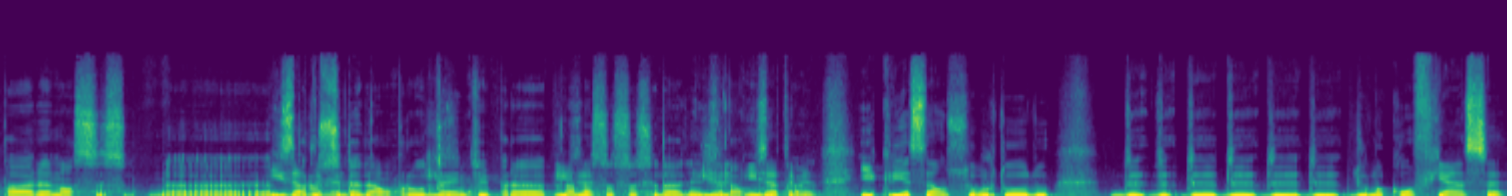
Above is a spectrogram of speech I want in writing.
para, a nossa, uh, para o cidadão, para o utente, para, para a nossa sociedade em geral. Exatamente. E a criação, sobretudo, de, de, de, de, uma confiança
